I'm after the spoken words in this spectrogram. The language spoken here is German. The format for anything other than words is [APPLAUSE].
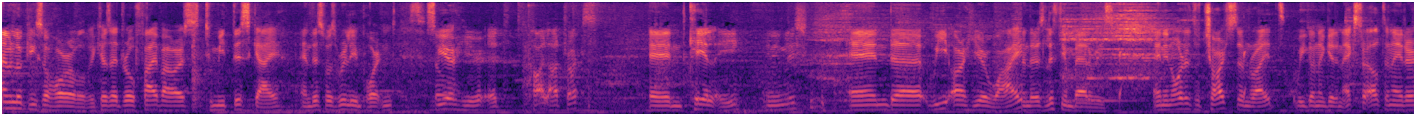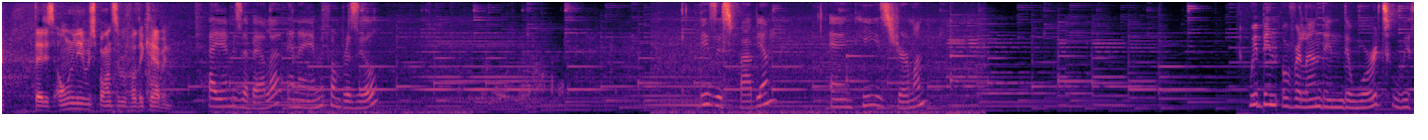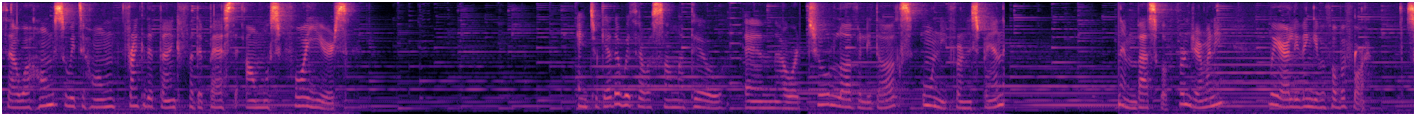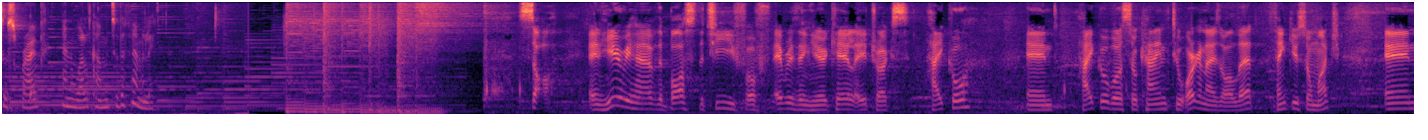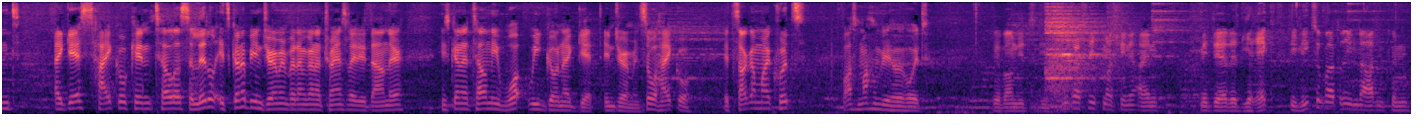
I'm looking so horrible because I drove five hours to meet this guy, and this was really important. So we are here at KLA Trucks and KLA in English, and uh, we are here. Why? And there's lithium batteries, and in order to charge them right, we're gonna get an extra alternator that is only responsible for the cabin. I am Isabella and I am from Brazil. This is Fabian and he is German. We've been overlanding the world with our home sweet home Frank the Tank for the past almost four years. And together with our son Mateo and our two lovely dogs, Uni from Spain and Basco from Germany, we are living even for before. Subscribe and welcome to the family. So, and here we have the boss, the chief of everything here, KLA Trucks, Heiko. And Heiko was so kind to organize all that. Thank you so much. And I guess Heiko can tell us a little. It's gonna be in German, but I'm gonna translate it down there. He's gonna tell me what we gonna get in German. So Heiko, jetzt sag mal kurz, was machen wir heute? Wir bauen die, die Zusatzlichtmaschine ein, mit der wir direkt die Lithiumbatterien laden können.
